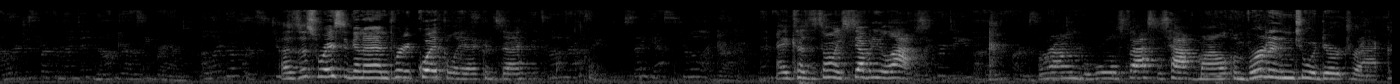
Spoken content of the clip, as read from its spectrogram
allergist recommended non-drowsy brand. Allegra works two As this race is gonna end pretty quickly, I could say, it's non-drowsy. Say yes to Allegra. because it's only 70 laps Allegra D by Honey Pharmacy. around the world's fastest half mile, converted into a dirt track.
